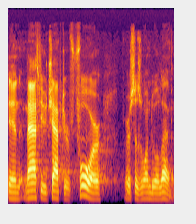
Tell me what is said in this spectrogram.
in Matthew chapter 4, verses 1 to 11.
